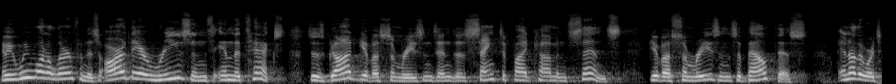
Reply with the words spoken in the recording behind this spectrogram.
I mean, we want to learn from this. Are there reasons in the text? Does God give us some reasons, and does sanctified common sense give us some reasons about this? In other words,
